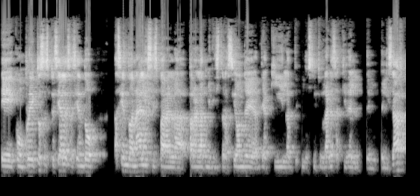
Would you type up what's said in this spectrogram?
eh, con proyectos especiales haciendo, haciendo análisis para la, para la administración de, de aquí, los titulares aquí del, del, ISAF,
